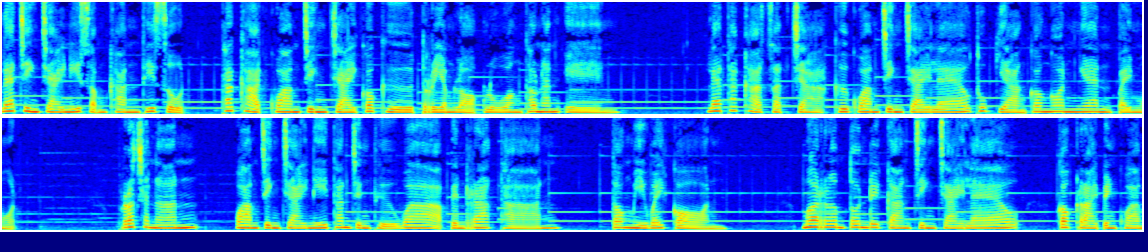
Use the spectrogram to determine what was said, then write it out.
และจริงใจนี้สำคัญที่สุด ถ้าขาดความจริงใจก็คือเตรียมหลอกลวงเท่านั้นเอง และถ้าขาดสัจจะคือความจริงใจแล้วทุกอย่างก็งอนแง่นไปหมด เพราะฉะนั้น ความจริงใจนี้ท่านจึงถือว่าเป็นรากฐาน ต้องมีไว้ก่อน เมื่อเริ่มต้นด้วยการจริงใจแล้ว ก็กลายเป็นความ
